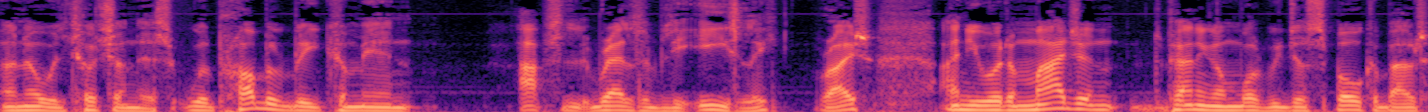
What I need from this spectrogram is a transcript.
I know we'll touch on this, will probably come in absolutely relatively easily, right? And you would imagine, depending on what we just spoke about,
